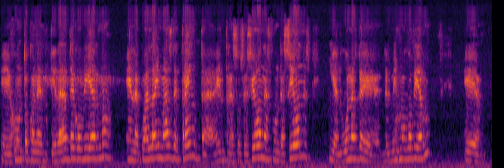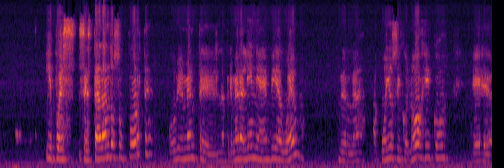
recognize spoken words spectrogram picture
eh, junto con la entidad de gobierno en la cual hay más de 30 entre asociaciones, fundaciones y algunas del mismo gobierno. Eh, y pues se está dando soporte, obviamente la primera línea es vía web, ¿verdad? Apoyo psicológico, eh,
